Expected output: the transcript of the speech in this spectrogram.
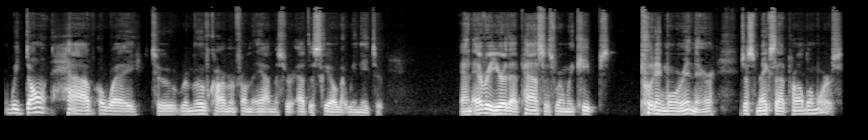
We don't have a way to remove carbon from the atmosphere at the scale that we need to. And every year that passes when we keep putting more in there just makes that problem worse.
